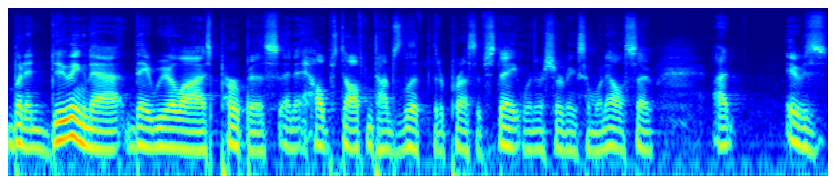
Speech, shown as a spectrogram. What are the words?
But in doing that, they realize purpose, and it helps to oftentimes lift the depressive state when they're serving someone else. So, I, it was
